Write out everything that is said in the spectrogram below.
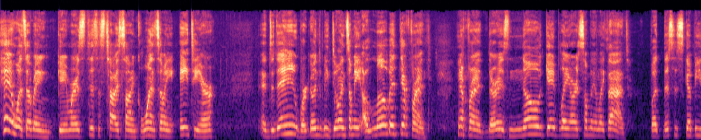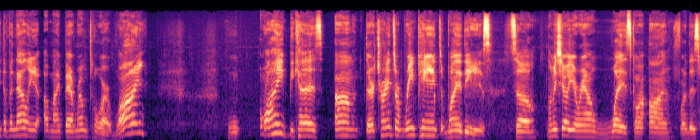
Hey, what's up, gamers? This is TySonic178 here. And today we're going to be doing something a little bit different. Different. There is no gameplay or something like that. But this is to be the finale of my bedroom tour. Why? Why? Because um they're trying to repaint one of these. So let me show you around what is going on for this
